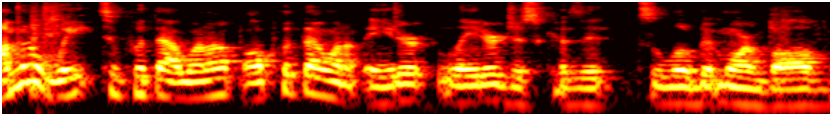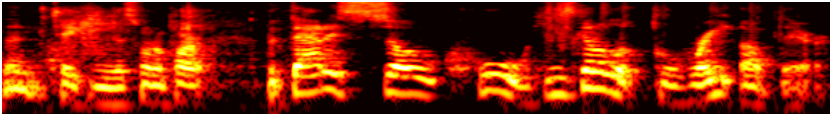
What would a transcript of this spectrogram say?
I'm going to wait to put that one up. I'll put that one up later, later just because it's a little bit more involved than taking this one apart. But that is so cool. He's going to look great up there.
